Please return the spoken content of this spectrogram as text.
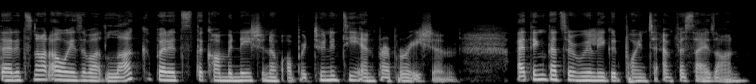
that it's not always about luck, but it's the combination of opportunity and preparation. I think that's a really good point to emphasize on.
